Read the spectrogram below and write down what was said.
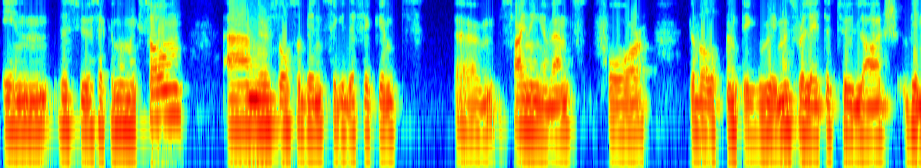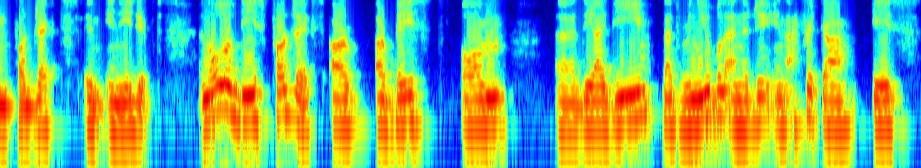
in the Suez Economic Zone, and there's also been significant um, signing events for development agreements related to large wind projects in Egypt. And all of these projects are are based on uh, the idea that renewable energy in Africa is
